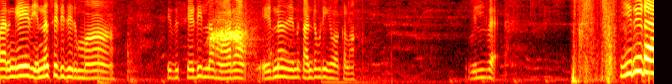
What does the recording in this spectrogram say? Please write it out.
பாருங்க இது என்ன செடி தெரியுமா? இது செடியெல்லாம் மரம். என்ன என்ன கண்டுபிடிக்க பார்க்கலாம். வில்வ. இருடா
